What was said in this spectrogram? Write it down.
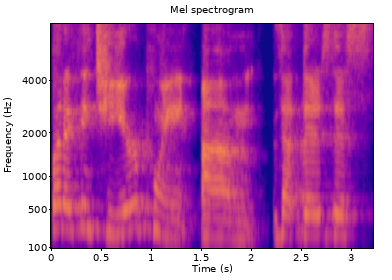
but i think to your point um, that there's this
